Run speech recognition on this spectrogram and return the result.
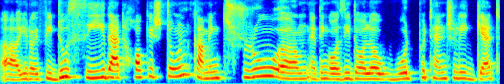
uh, you know, if we do see that hawkish tone coming through, um, I think Aussie dollar would potentially get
